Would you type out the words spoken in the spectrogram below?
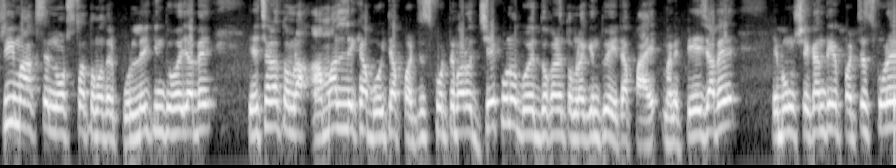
থ্রি মার্কসের নোটসটা তোমাদের পড়লেই কিন্তু হয়ে যাবে। এছাড়া তোমরা আমার লেখা বইটা পারচেস করতে পারো, যে কোনো বইয়ের দোকানে তোমরা কিন্তু এটা পাই মানে পেয়ে যাবে। এবং সেখান থেকে পারচেস করে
